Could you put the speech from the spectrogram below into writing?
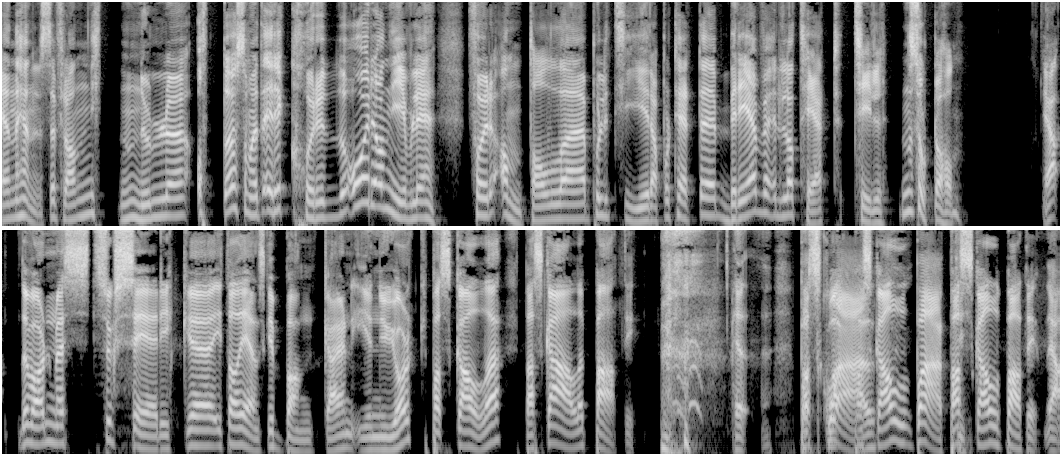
en hendelse fra 1908 som et rekordår angivelig for antall eh, politirapporterte brev relatert til Den sorte hånd. Ja, Det var den mest suksessrike italienske bankeieren i New York, Pascale Pascale Pati. Pasquale Pascal Pati. Pascal Pati. Ja.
